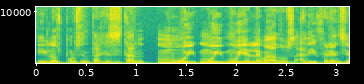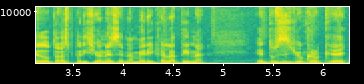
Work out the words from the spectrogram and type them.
y los porcentajes están muy, muy, muy elevados a diferencia de otras prisiones en América Latina. Entonces yo creo que,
